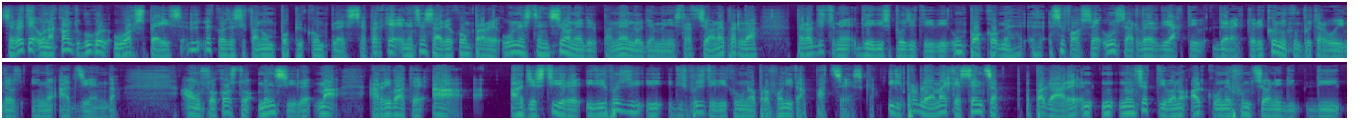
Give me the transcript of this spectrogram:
Se avete un account Google Workspace le cose si fanno un po' più complesse perché è necessario comprare un'estensione del pannello di amministrazione per la, per la gestione dei dispositivi, un po' come eh, se fosse un server di Active Directory con i computer Windows in azienda. Ha un suo costo mensile ma arrivate a a gestire i dispositivi, i dispositivi, con una profondità pazzesca. Il problema è che senza pagare n- non si attivano alcune funzioni di, di,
